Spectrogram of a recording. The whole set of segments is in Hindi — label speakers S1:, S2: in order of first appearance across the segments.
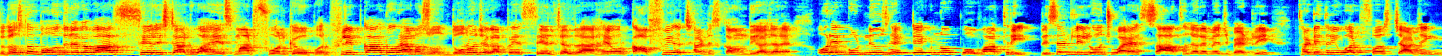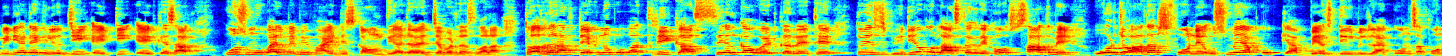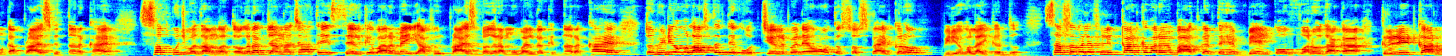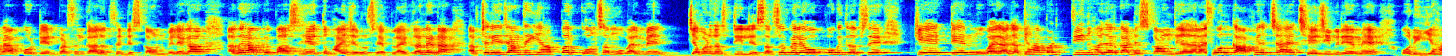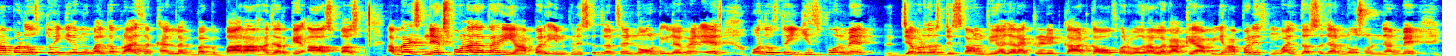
S1: तो दोस्तों, बहुत दिनों के बाद सेल स्टार्ट हुआ है स्मार्टफ़ोन के ऊपर। फ्लिपकार्ट और अमेजोन दोनों जगह पे सेल चल रहा है और काफ़ी अच्छा डिस्काउंट दिया जा रहा है। और एक गुड न्यूज़ है Tecno Pova three recently launch हुआ है सात हज़ार M battery 33 three watt fast charging MediaTek Helio G eighty के साथ उस मोबाइल में भी भाई डिस्काउंट दिया जा रहा है ज़बरदस्त वाला। तो अगर आप टेक्नो पोवा थ्री का सेल का वेट कर रहे थे तो इस वीडियो को लास्ट तक देखो। साथ में और जो अदर्स फ़ोन है, उसमें आपको क्या बेस्ट डील मिल रहा है, कौन सा फ़ोन का प्राइस कितना रखा है है, सब कुछ बताऊँगा। तो अगर आप जानना चाहते हैं इस सेल के बारे में या फिर प्राइस वगैरह मोबाइल का कितना रखा है तो वीडियो को लास्ट तक देखो। चैनल पर नए हो तो सब्सक्राइब करो, वीडियो को लाइक कर दो। सबसे पहले फ्लिपकार्ट के बारे में बात करते हैं। बैंक ऑफ़ बड़ौदा का क्रेडिट कार्ड में आपको टेन का अलग से डिस्काउंट मिलेगा। अगर आपके पास है तो भाई ज़रूर से अप्लाई कर लेना। अब चलिए जानते हैं यहाँ पर कौन सा मोबाइल में ज़बरदस्त डील है। सबसे पहले ओप्पो की तरफ़ से के मोबाइल आ जाता है। यहाँ पर तीन हज़ार का डिस्काउंट दिया जा रहा है। फ़ोन काफ़ी अच्छा है, छह जीबी रैम है। और यहाँ पर दोस्तों ये मोबाइल का प्राइस रखा है लगभग लगभग बारह हज़ार के आसपास। अब गाइस नेक्स्ट फ़ोन आ जाता है यहाँ पर इन्फिनिक्स की तरफ़ से नोट इलेवन एस और दोस्तों, इस फ़ोन में ज़बरदस्त डिस्काउंट दिया जा रहा है क्रेडिट कार्ड का ऑफ़र वगैरह लगा के आप यहाँ पर इस मोबाइल दस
